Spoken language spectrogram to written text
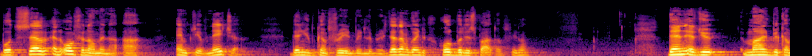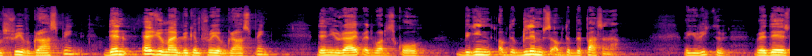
both self and all phenomena are empty of nature, then you become free and be liberated. That's I'm going to whole Buddhist part of, you know. Then as your mind becomes free of grasping, then as your mind becomes free of grasping, then you arrive at what is called begin of the glimpse of the vipassana. Where you reach the where there is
